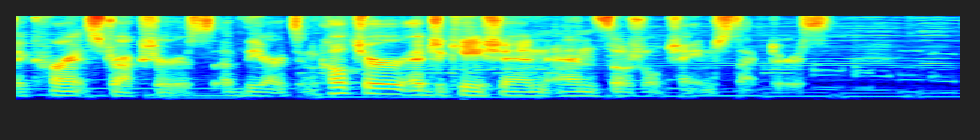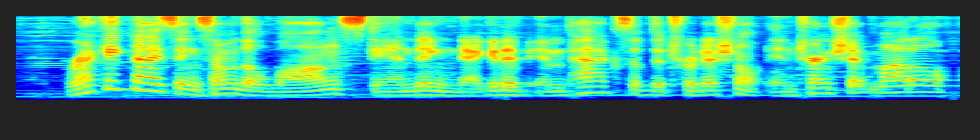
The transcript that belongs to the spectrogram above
the current structures of the arts and culture, education, and social change sectors. Recognizing some of the long standing negative impacts of the traditional internship model,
